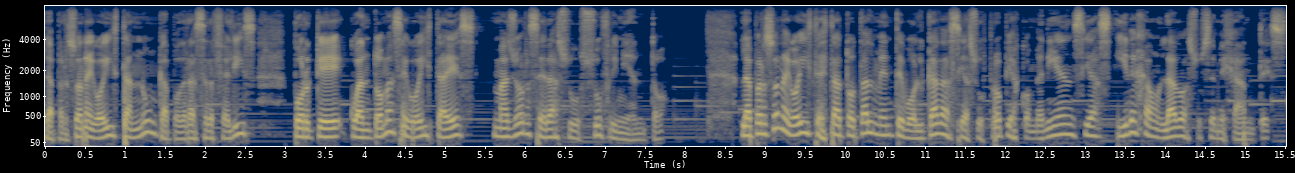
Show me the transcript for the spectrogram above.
La persona egoísta nunca podrá ser feliz porque cuanto más egoísta es, mayor será su sufrimiento. La persona egoísta está totalmente volcada hacia sus propias conveniencias y deja a un lado a sus semejantes.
